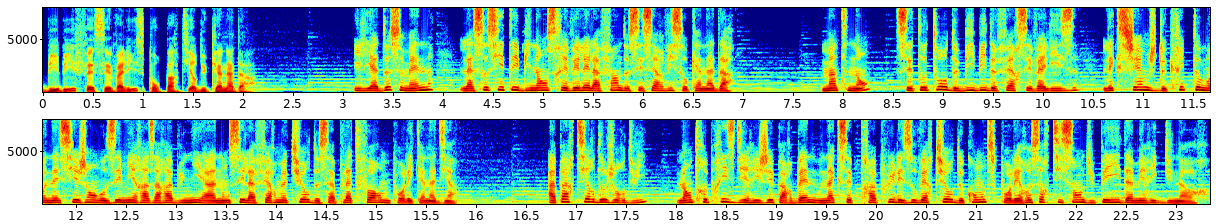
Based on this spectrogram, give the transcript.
Bibi fait ses valises pour partir du Canada. Il y a deux semaines, la société Binance révélait la fin de ses services au Canada. Maintenant, c'est au tour de Bibi de faire ses valises. L'exchange de crypto-monnaies siégeant aux Émirats arabes unis a annoncé la fermeture de sa plateforme pour les Canadiens. À partir d'aujourd'hui, l'entreprise dirigée par Ben n'acceptera plus les ouvertures de comptes pour les ressortissants du pays d'Amérique du Nord.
